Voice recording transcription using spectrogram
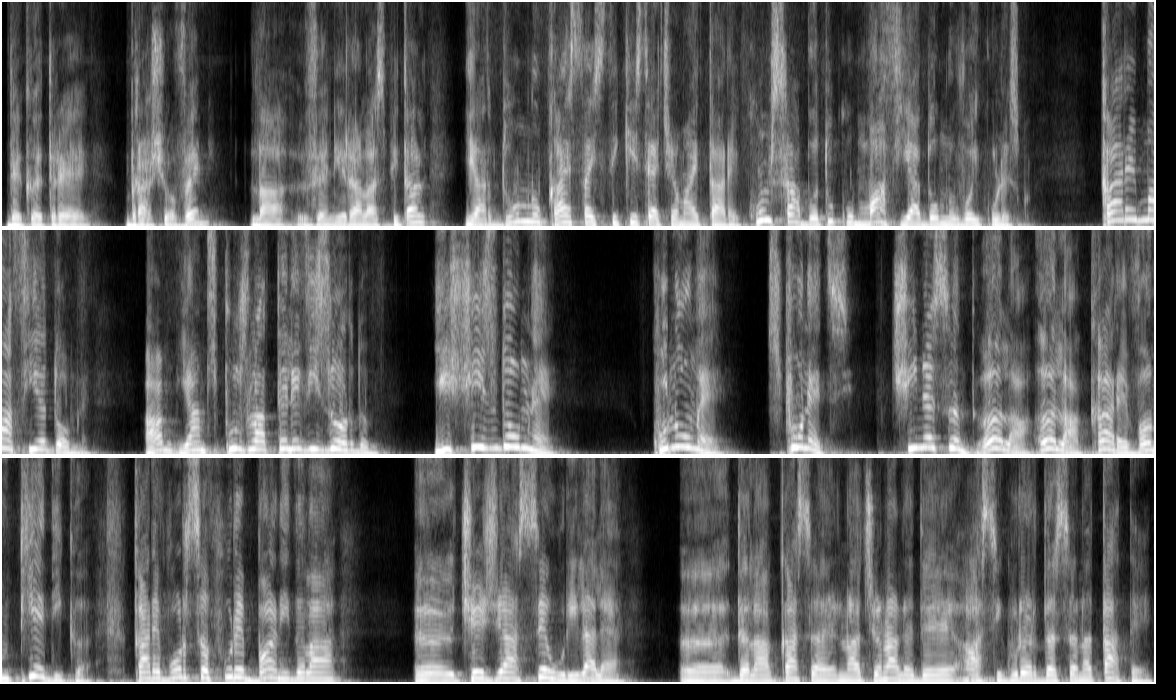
de către brașoveni la venirea la spital, iar domnul, că asta este chestia cea mai tare, cum s-a bătut cu mafia domnul Voiculescu? Care mafie, domne? Am, i-am spus la televizor, domne. Ieșiți, domne, cu nume, spuneți, cine sunt? Ăla, ăla care vă împiedică, care vor să fure banii de la uh, CJAS-urile alea, uh, de la Casa Națională de Asigurări de Sănătate.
